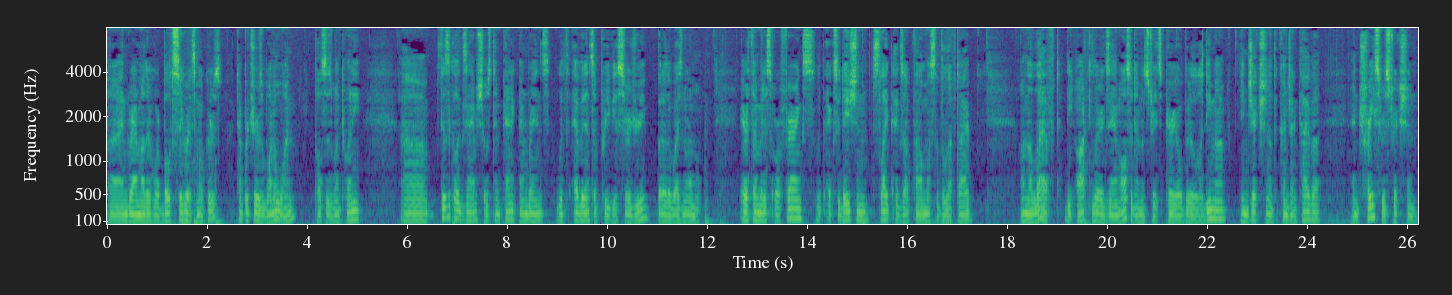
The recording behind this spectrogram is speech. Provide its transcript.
uh, and grandmother, who are both cigarette smokers. Temperature is 101, pulse is 120. Uh, physical exam shows tympanic membranes with evidence of previous surgery, but otherwise normal. Erythematous oropharynx with exudation, slight exophthalmos of the left eye. On the left, the ocular exam also demonstrates periorbital edema, injection of the conjunctiva, and trace restriction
